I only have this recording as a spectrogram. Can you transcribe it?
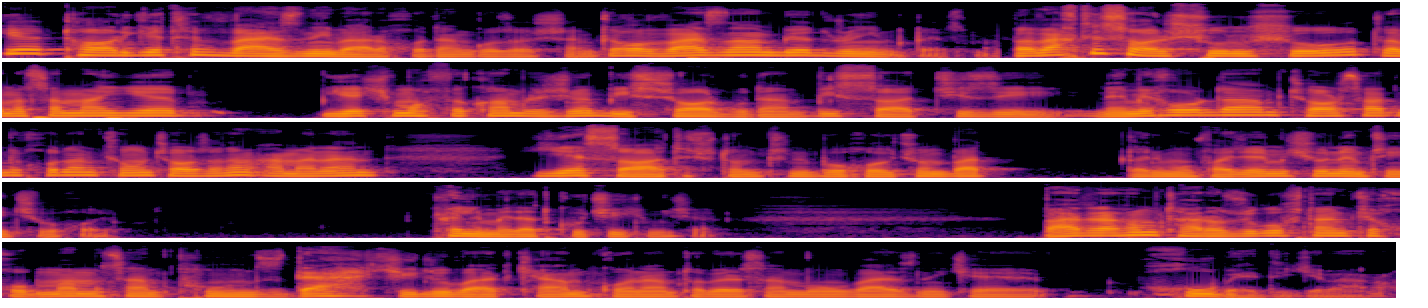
یه تارگت وزنی برای خودم گذاشتم که آقا وزنم بیاد روی این قسمت. و وقتی سال شروع شد و مثلا من یه یک ماه فکر کنم رژیم 24 بودم. 20 ساعت چیزی نمیخوردم. 4 ساعت میخوردم که اون 4 ساعتم عملا یه ساعتش تو می‌تونی بخوری چون بعد داری منفجر میشی و نمی‌تونی چی بخوری. خیلی مدت کوچیک میشه. بعد رفتم ترازو گفتم که خب من مثلا 15 کیلو باید کم کنم تا برسم به اون وزنی که خوبه دیگه برام.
